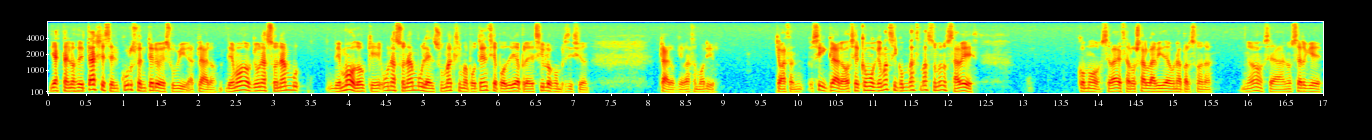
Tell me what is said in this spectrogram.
y hasta en los detalles el curso entero de su vida, claro, de modo que una de modo que una sonámbula en su máxima potencia podría predecirlo con precisión. Claro, que vas a morir. Que vas a... Sí, claro, o sea, como que más, y más, más o menos sabes cómo se va a desarrollar la vida de una persona, ¿no? O sea, a no ser que,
